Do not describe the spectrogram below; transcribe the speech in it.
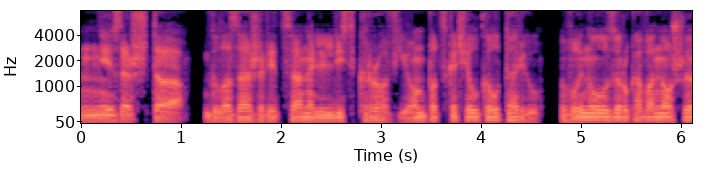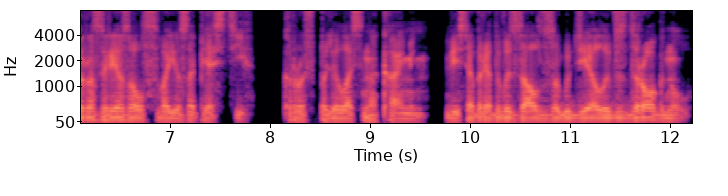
«Ни за что!» Глаза жреца налились кровью, он подскочил к алтарю, вынул из рукава нож и разрезал свое запястье. Кровь полилась на камень. Весь обрядовый зал загудел и вздрогнул.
